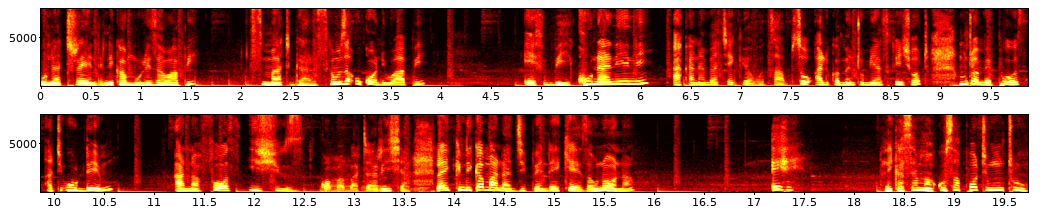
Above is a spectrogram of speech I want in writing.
una trend. Nikamuuliza wapi? Smart girls. Kamuuliza uko ni wapi? Fb kuna nini? Akaniambia check your whatsapp. So alikuwa amenitumia screenshot. Mtu amepost ati u dem ana force issues kwa baba tarisha like ni kama anajipendekeza. Unaona? Eh, nikasema kusupport mtu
